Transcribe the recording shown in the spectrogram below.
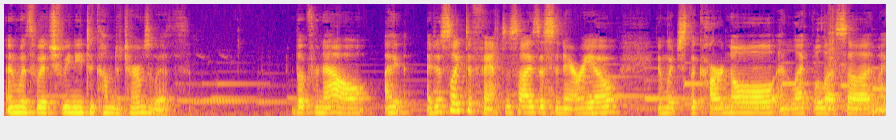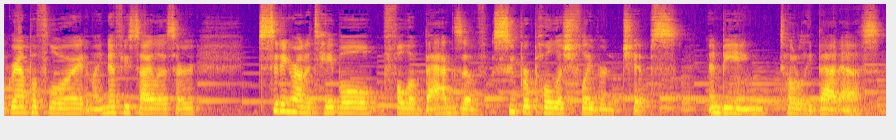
and with which we need to come to terms with. But for now, I, I just like to fantasize a scenario in which the Cardinal and Lech Walesa and my Grandpa Floyd and my nephew Silas are sitting around a table full of bags of super Polish flavored chips and being totally badass.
